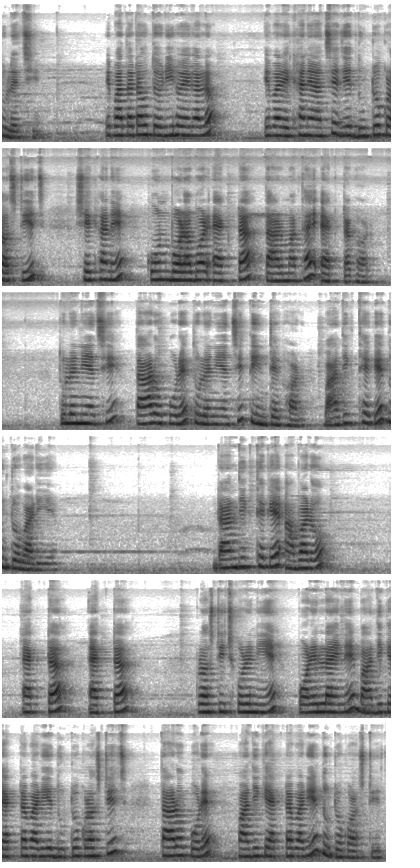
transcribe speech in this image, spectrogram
তুলেছি। এ পাতাটাও তৈরি হয়ে গেল। এবার এখানে আছে যে দুটো ক্রস স্টিচ সেখানে কোন বরাবর একটা, তার মাথায় একটা ঘর। তুলে নিয়েছি, তার ওপরে তুলে নিয়েছি তিনটে ঘর, বাঁ দিক থেকে দুটো বাড়িয়ে। ডান দিক থেকে আবারও একটা একটা ক্রস স্টিচ করে নিয়ে, পরের লাইনে বাঁ দিকে একটা বাড়িয়ে দুটো ক্রস স্টিচ তার ওপরে বাঁ দিকে একটা বাড়িয়ে দুটো ক্রস স্টিচ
